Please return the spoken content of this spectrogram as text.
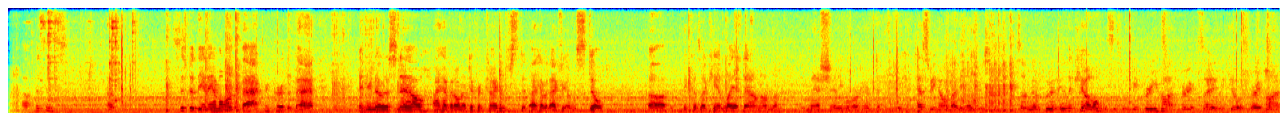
Uh, this is uh, sifted the enamel on the back, prepared the back, and you notice now I have it on a different kind of, I have it actually on the stilt uh, because I can't lay it down on the mesh anymore. It, has to be held by the edges. So I'm going to put it in the kiln. This is going to be pretty hot, very exciting. The kiln is very hot.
